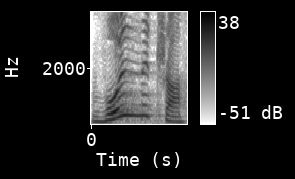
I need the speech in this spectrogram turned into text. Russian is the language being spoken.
вольны час.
